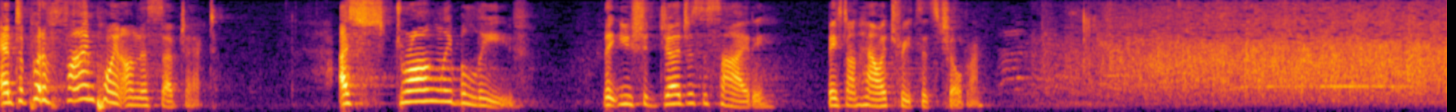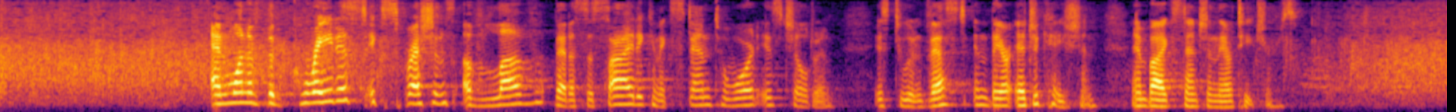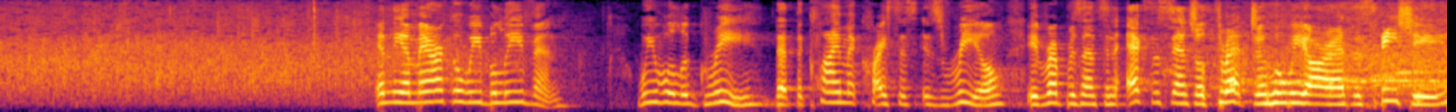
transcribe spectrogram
And to put a fine point on this subject, I strongly believe that you should judge a society based on how it treats its children. And one of the greatest expressions of love that a society can extend toward its children is to invest in their education and by extension their teachers. In the America we believe in, we will agree that the climate crisis is real. It represents an existential threat to who we are as a species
